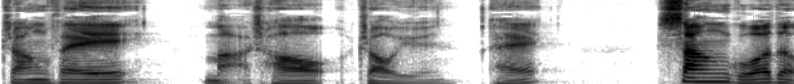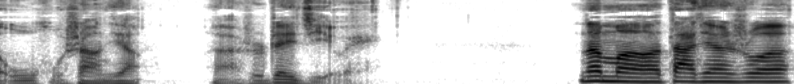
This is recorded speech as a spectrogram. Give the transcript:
张飞、马超、赵云，哎，三国的五虎上将啊，是这几位。那么大家说。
